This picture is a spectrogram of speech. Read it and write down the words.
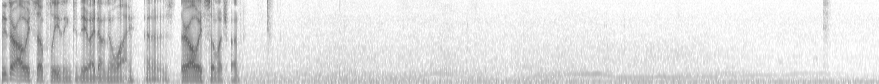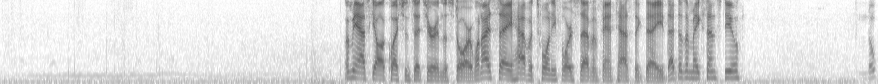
These are always so pleasing to do. I don't know why. Uh, just, they're always so much fun. Let me ask y'all a question since you're in the store. When I say have a 24 7 fantastic day, that doesn't make sense to you? Nope.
